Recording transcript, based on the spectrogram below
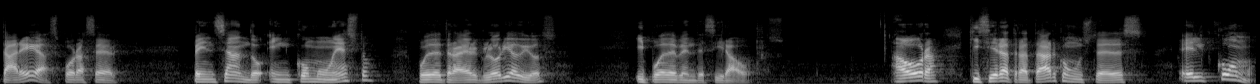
tareas por hacer, pensando en cómo esto puede traer gloria a Dios y puede bendecir a otros. Ahora quisiera tratar con ustedes el cómo,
